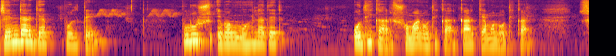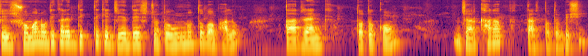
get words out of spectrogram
জেন্ডার গ্যাপ বলতে পুরুষ এবং মহিলাদের অধিকার, সমান অধিকার, কার কেমন অধিকার? সেই সমান অধিকারের দিক থেকে যে দেশ যত উন্নত বা ভালো, তার র্যাঙ্ক তত কম, যার খারাপ, তার তত বেশি।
